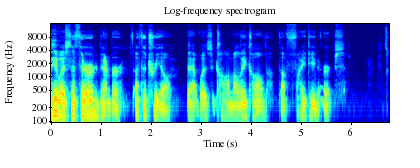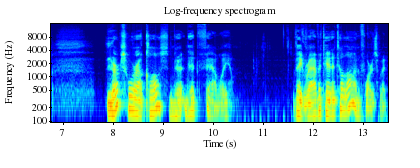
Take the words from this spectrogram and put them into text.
He was the third member of the trio that was commonly called the Fighting Earps. The Earps were a close knit family. They gravitated to law enforcement.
